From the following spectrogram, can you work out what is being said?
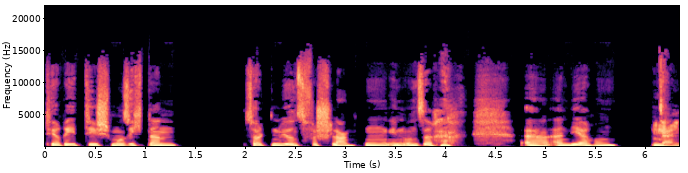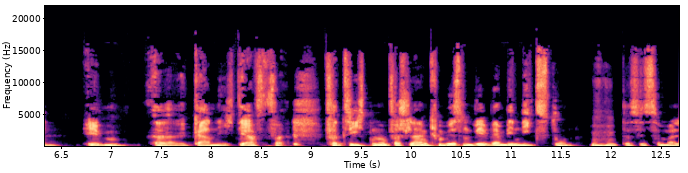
theoretisch muss ich dann, sollten wir uns verschlanken in unserer äh, Ernährung? Nein, eben äh, gar nicht. Ja, verzichten und verschlanken müssen wir, wenn wir nichts tun. Mhm. Das ist einmal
